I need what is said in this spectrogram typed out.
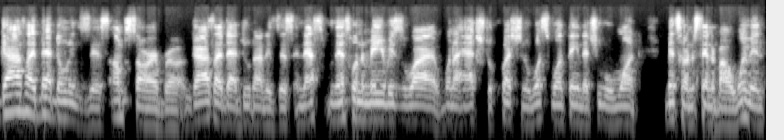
guys like that don't exist. I'm sorry, bro. Guys like that do not exist. And that's that's one of the main reasons why when I asked you the question, what's one thing that you would want men to understand about women?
